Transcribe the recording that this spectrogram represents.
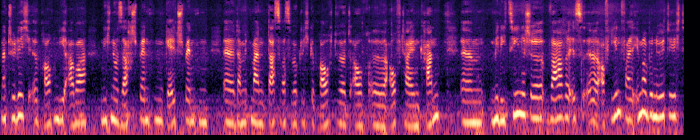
Natürlich äh, brauchen die aber nicht nur Sachspenden, Geldspenden, äh, damit man das, was wirklich gebraucht wird, auch äh, aufteilen kann. Ähm, medizinische Ware ist äh, auf jeden Fall immer benötigt.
